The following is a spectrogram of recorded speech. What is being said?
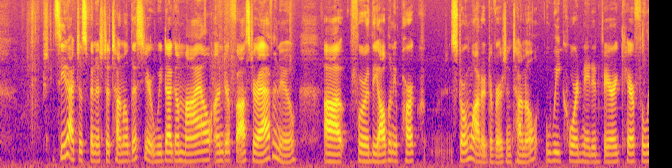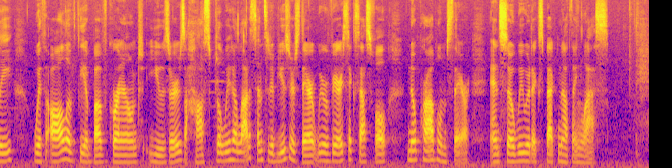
CDOT just finished a tunnel this year. We dug a mile under Foster Avenue uh, for the Albany Park stormwater diversion tunnel. We coordinated very carefully with all of the above ground users, a hospital. We had a lot of sensitive users there. We were very successful, no problems there. And so we would expect nothing less.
